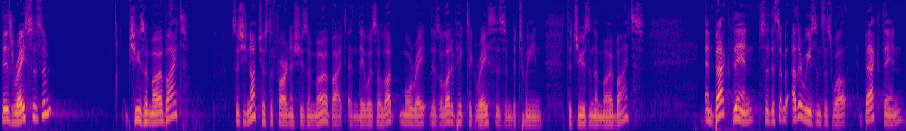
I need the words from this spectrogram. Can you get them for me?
there's racism. She's a Moabite. So she's not just a foreigner, she's a Moabite, and there was a lot more, ra- there's a lot of hectic racism between the Jews and the Moabites. And back then, so there's some other reasons as well, back then,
